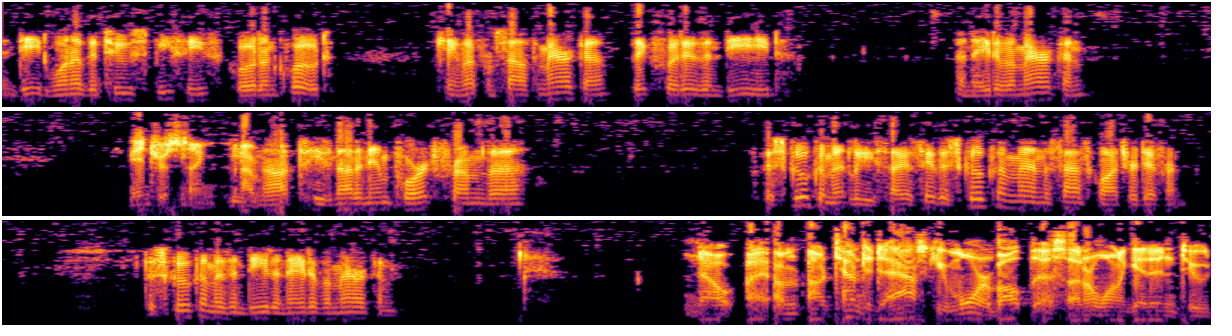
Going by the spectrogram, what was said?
indeed one of the two species, quote unquote, came up from South America. Bigfoot is indeed a Native American. Interesting. He's not he's not an import from the the Skookum at least. I would say the Skookum and the Sasquatch are different. The Skookum is indeed a Native American. Now, I, I'm, I'm tempted to ask you more about this. I don't want to get into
